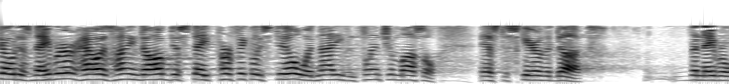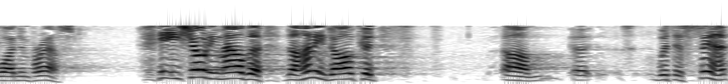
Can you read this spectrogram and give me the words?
showed his neighbor how his hunting dog just stayed perfectly still, would not even flinch a muscle as to scare the ducks. The neighbor wasn't impressed. He showed him how the, the hunting dog could, um, uh, with his scent,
